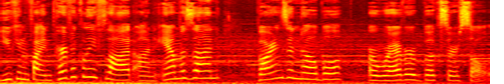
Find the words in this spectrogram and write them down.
You can find Perfectly Flawed on Amazon, Barnes & Noble, or wherever books are sold.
